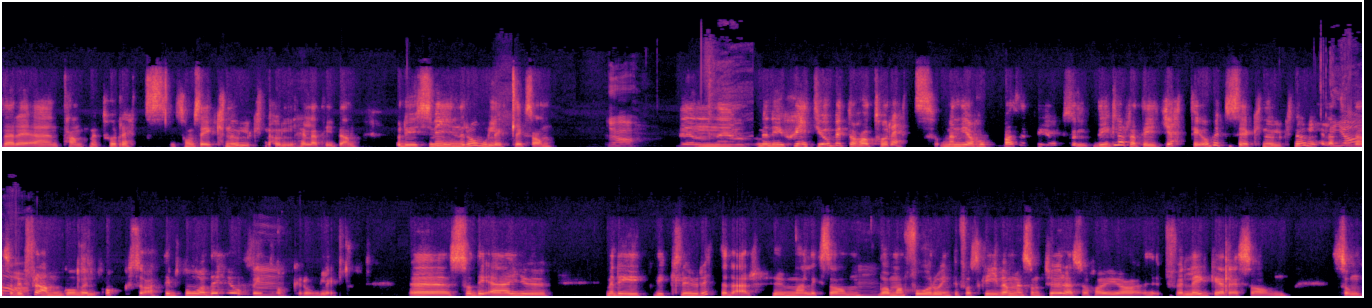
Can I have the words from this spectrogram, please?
där det är en tant med Tourettes som säger knull, knull hela tiden. Och det är svinroligt liksom. Ja. Men, eh, men det är skitjobbigt att ha Tourettes. Men jag hoppas att det också... Det är klart att det är jättejobbigt att säga knull, knull hela tiden. Ja. Så det framgår väl också att det är både jobbigt Mm. och roligt. Eh, Så det är ju... Men det är, det är klurigt det där, hur man liksom, Mm. vad man får och inte får skriva. Men som tur är så har jag förläggare som, som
